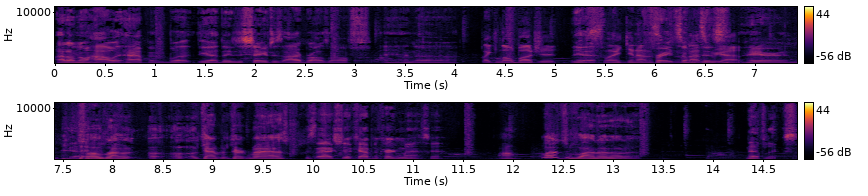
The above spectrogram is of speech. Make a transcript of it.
I don't know how it happened, but yeah, they just shaved his eyebrows off and uh, like low budget. Yeah, Just like, you know, this sprayed is some of his hair and yeah. So it's like a, a, a Captain Kirk mask. It's actually a Captain Kirk mask. Yeah. Wow. Why did you find that out? Of? Netflix.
